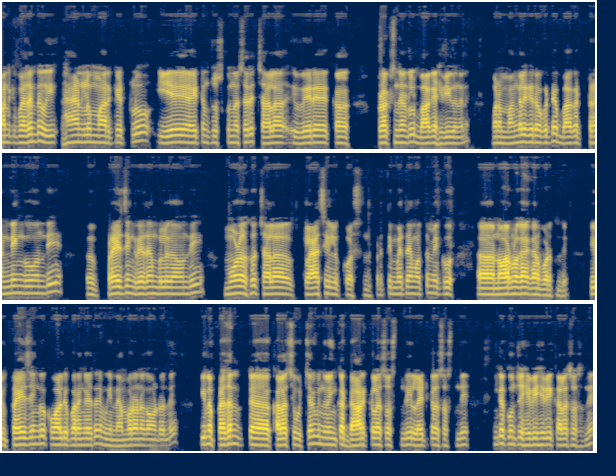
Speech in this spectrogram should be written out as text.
మనకి ప్రజెంట్ హ్యాండ్లూమ్ మార్కెట్లో ఏ ఐటెం చూసుకున్నా సరే చాలా వేరే ప్రొడక్షన్ సెంటర్లు బాగా హెవీగా ఉందండి. మన మంగళగిరి ఒకటే బాగా ట్రెండింగ్ ఉంది. ప్రైజింగ్ రీజనబుల్గా ఉంది. మోడల్స్ చాలా క్లాసీ లుక్ వస్తుంది. ప్రతి మిగతా మొత్తం మీకు నార్మల్గానే కనపడుతుంది. దీని ప్రైజింగ్ క్వాలిటీ పరంగా అయితే మీకు నెంబర్ వన్గా ఉంటుంది. ఈయన ప్రజెంట్ కలర్స్ ఇచ్చారు ఇందులో ఇంకా డార్క్ కలర్స్ వస్తుంది లైట్ కలర్స్ వస్తుంది ఇంకా కొంచెం హెవీ హెవీ కలర్స్ వస్తుంది.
